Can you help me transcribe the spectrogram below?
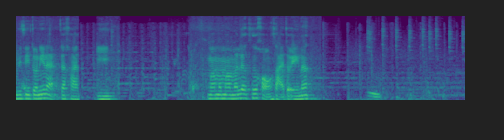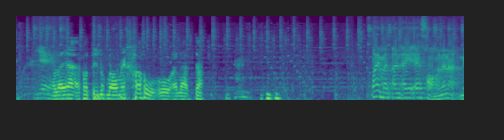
NPC ตัวนี้แหละจะขายดีมามามามาเลือกซื้อของสายตัวเองนะ แย่อะไรอะเขาตีลูกน้องไม่เข้า โอ้อนาถจัดไม่มันอันไอไอของนั้นอะเม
